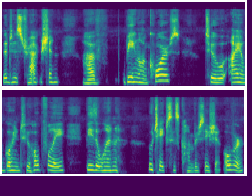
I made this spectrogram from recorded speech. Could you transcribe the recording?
the distraction of being on course to I am going to hopefully be the one who takes this conversation over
